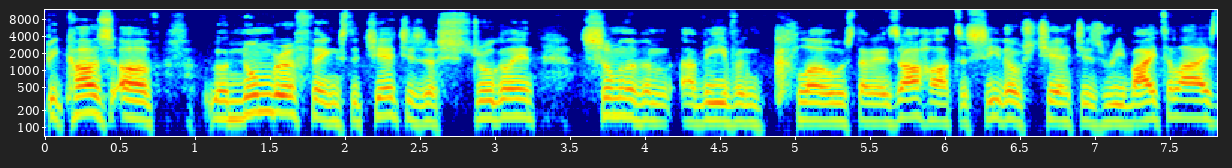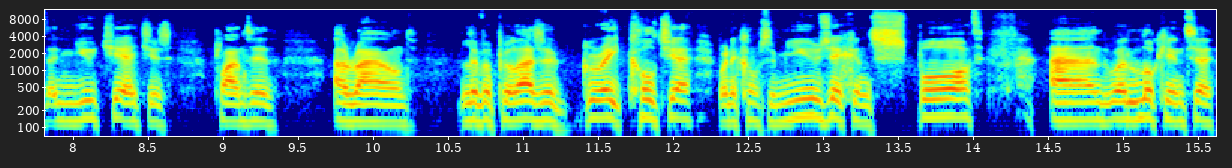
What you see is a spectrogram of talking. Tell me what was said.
because of the number of things, the churches are struggling. Some of them have even closed, and it's our heart to see those churches revitalized and new churches planted around Liverpool has a great culture when it comes to music and sport, and we're looking to,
